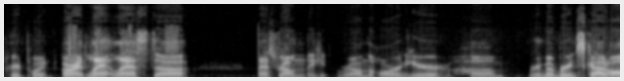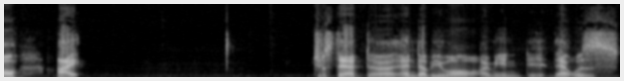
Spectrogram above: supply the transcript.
Great point. All right, la- last uh last round the round the horn here. Um remembering Scott Hall. I just that uh, NWO. I mean, it, that was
